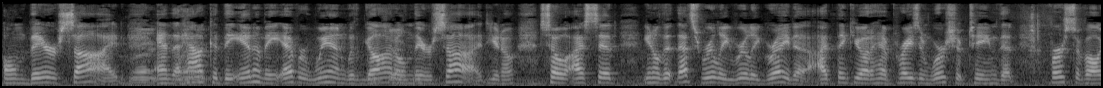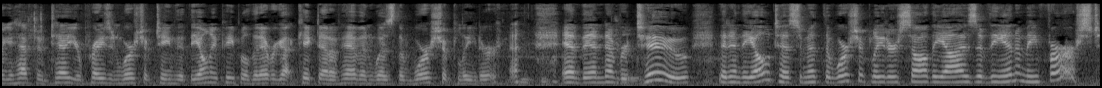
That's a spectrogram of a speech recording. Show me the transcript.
on their side Right, and that how could the enemy ever win with God on their side? You know. So I said, you know that that's really really great. Uh, I think you ought to have praise and worship team. That first of all, you have to tell your praise and worship team that the only people that ever got kicked out of heaven was the worship leader, and then number two, that in the Old Testament the worship leaders saw the eyes of the enemy first.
